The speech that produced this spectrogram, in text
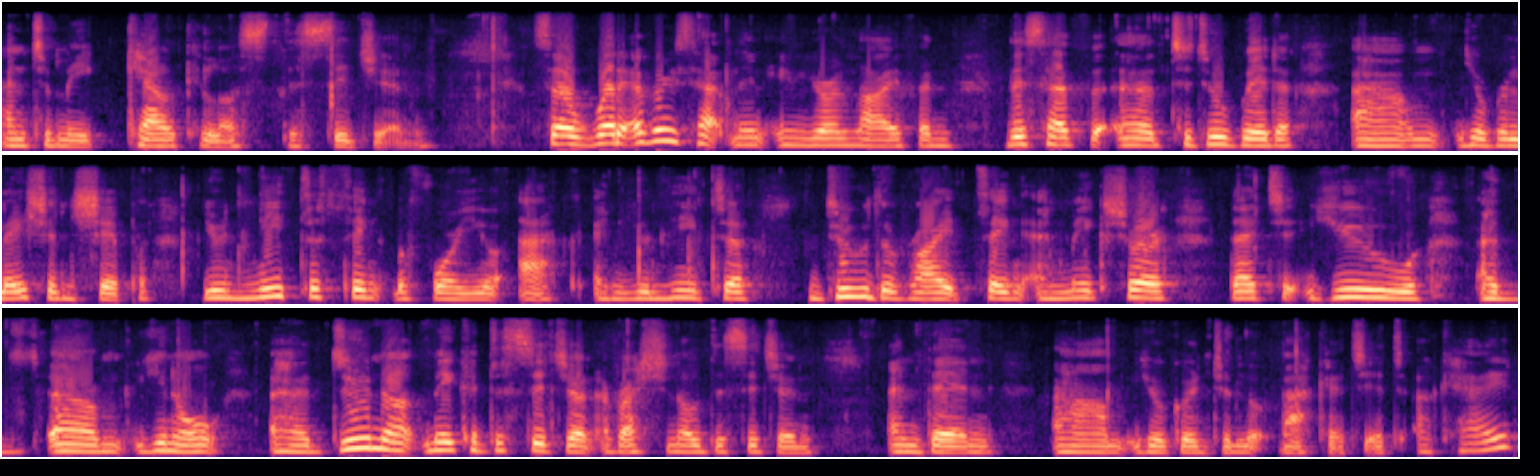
and to make calculus decision. So whatever is happening in your life and this have uh, to do with um, your relationship you need to think before you act and you need to do the right thing and make sure that you uh, um, you know uh, do not make a decision a rational decision and then um, you're going to look back at it okay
